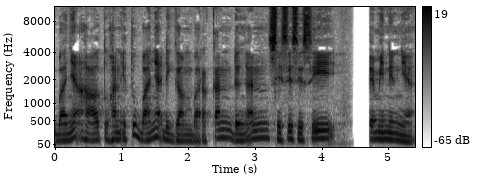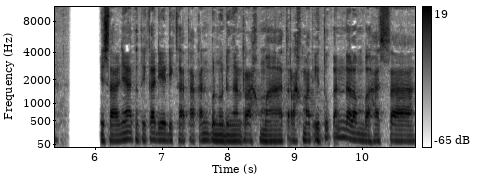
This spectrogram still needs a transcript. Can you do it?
banyak hal Tuhan itu banyak digambarkan dengan sisi-sisi femininnya. Misalnya ketika dia dikatakan penuh dengan rahmat, rahmat itu kan dalam bahasa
